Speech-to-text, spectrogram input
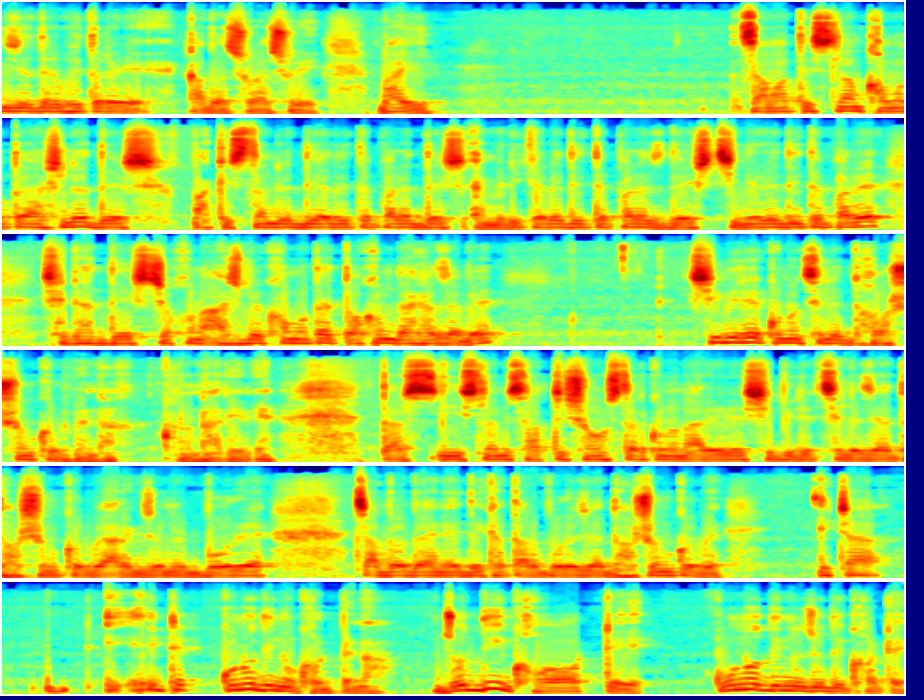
নিজেদের ভিতরে কাদা ছোড়াছুড়ি। ভাই জামাত ইসলাম ক্ষমতায় আসলে দেশ পাকিস্তানের দিয়ে দিতে পারে, দেশ আমেরিকারে দিতে পারে, দেশ চীনেরে দিতে পারে, সেটা দেশ যখন আসবে ক্ষমতায় তখন দেখা যাবে শিবিরের কোনো ছেলে ধর্ষণ করবে না কোনো নারীরে। তার ইসলামী ছাত্রী সংস্থার কোনো নারীরে শিবিরের ছেলে যায় ধর্ষণ করবে, আরেকজনের বোরে চাঁদা দেয় নেই দেখা তার বোরে যায় ধর্ষণ করবে। এটা এটা কোনোদিনও ঘটবে না। যদি ঘটে কোনো দিনও যদি ঘটে,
